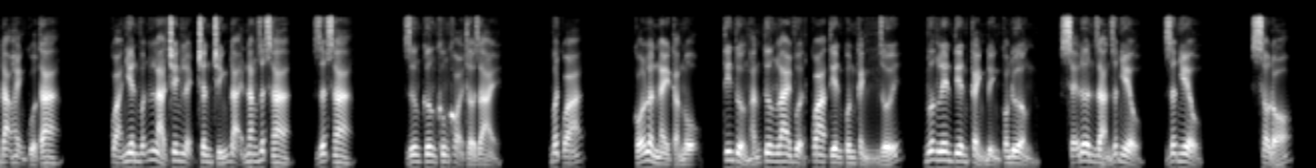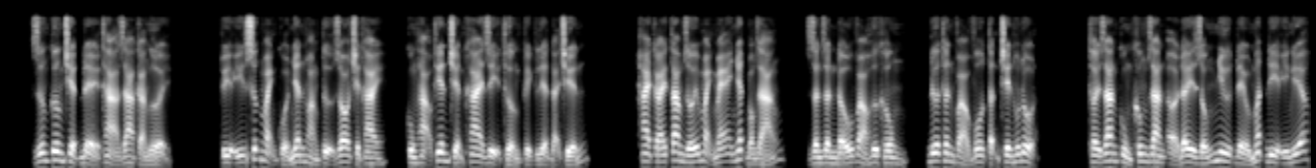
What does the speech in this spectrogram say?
Đạo hạnh của ta. Quả nhiên vẫn là trên lệnh chân chính đại năng rất xa rất xa. Dương cương không khỏi thở dài. Bất quá, có lần này cảm nộ tin tưởng hắn tương lai vượt qua tiên quân cảnh giới, bước lên tiên cảnh đỉnh con đường, sẽ đơn giản rất nhiều rất nhiều sau đó, dương cương triệt để thả ra cả người. Tùy ý sức mạnh của nhân hoàng tự do triển khai, cùng hạo thiên triển khai dị thường kịch liệt đại chiến, hai cái tam giới mạnh mẽ nhất bóng dáng dần dần đấu vào hư không, đưa thân vào vô tận trên hỗn độn. Thời gian cùng không gian ở đây giống như đều mất đi ý nghĩa.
